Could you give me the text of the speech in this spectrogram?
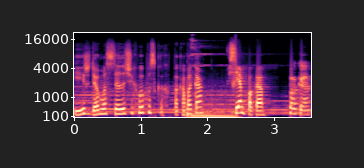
и ждем вас в следующих выпусках. Пока-пока. Всем пока! Пока.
